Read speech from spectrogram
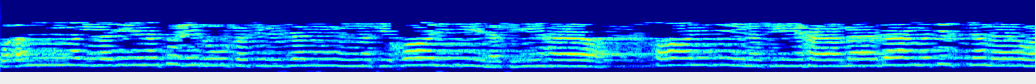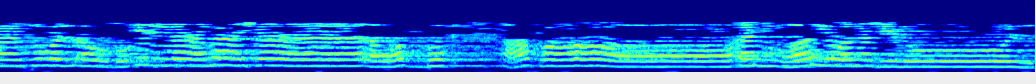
وأما الذين سعدوا ففي الجنة خالدين فيها خالدين فيها ما دامت السماوات والأرض إلا ما شاء ربك عطاء غير مجلول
